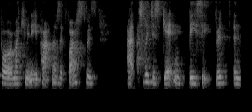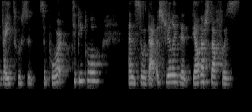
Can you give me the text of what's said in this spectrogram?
for my community partners at first was actually just getting basic food and vital su- support to people and so that was really the, the other stuff was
